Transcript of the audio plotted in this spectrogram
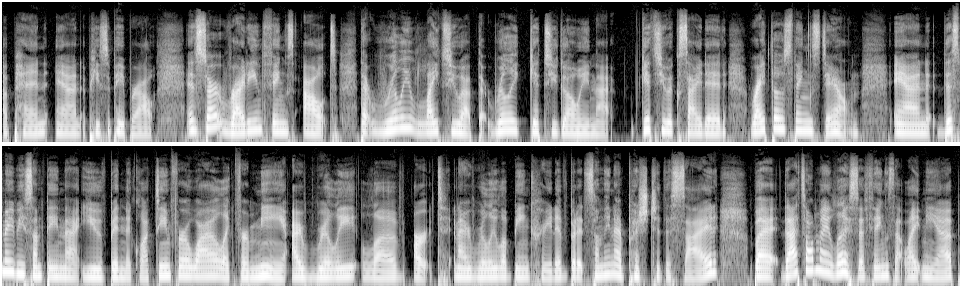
a pen and a piece of paper out and start writing things out that really lights you up, that really gets you going, that gets you excited, write those things down. And this may be something that you've been neglecting for a while. Like for me, I really love art and I really love being creative, but it's something I push to the side. But that's on my list of things that light me up.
